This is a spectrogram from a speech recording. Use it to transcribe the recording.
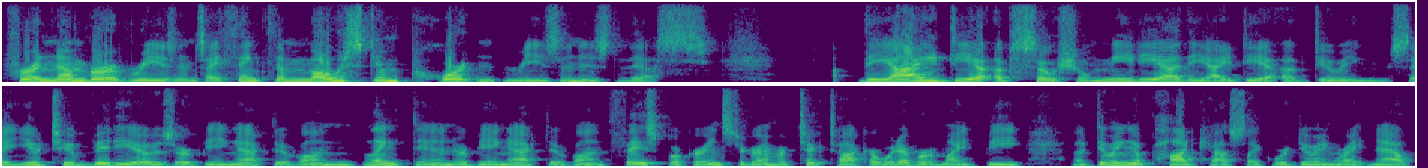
for a number of reasons, I think the most important reason is this the idea of social media, the idea of doing, say, YouTube videos or being active on LinkedIn or being active on Facebook or Instagram or TikTok or whatever it might be, uh, doing a podcast like we're doing right now,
